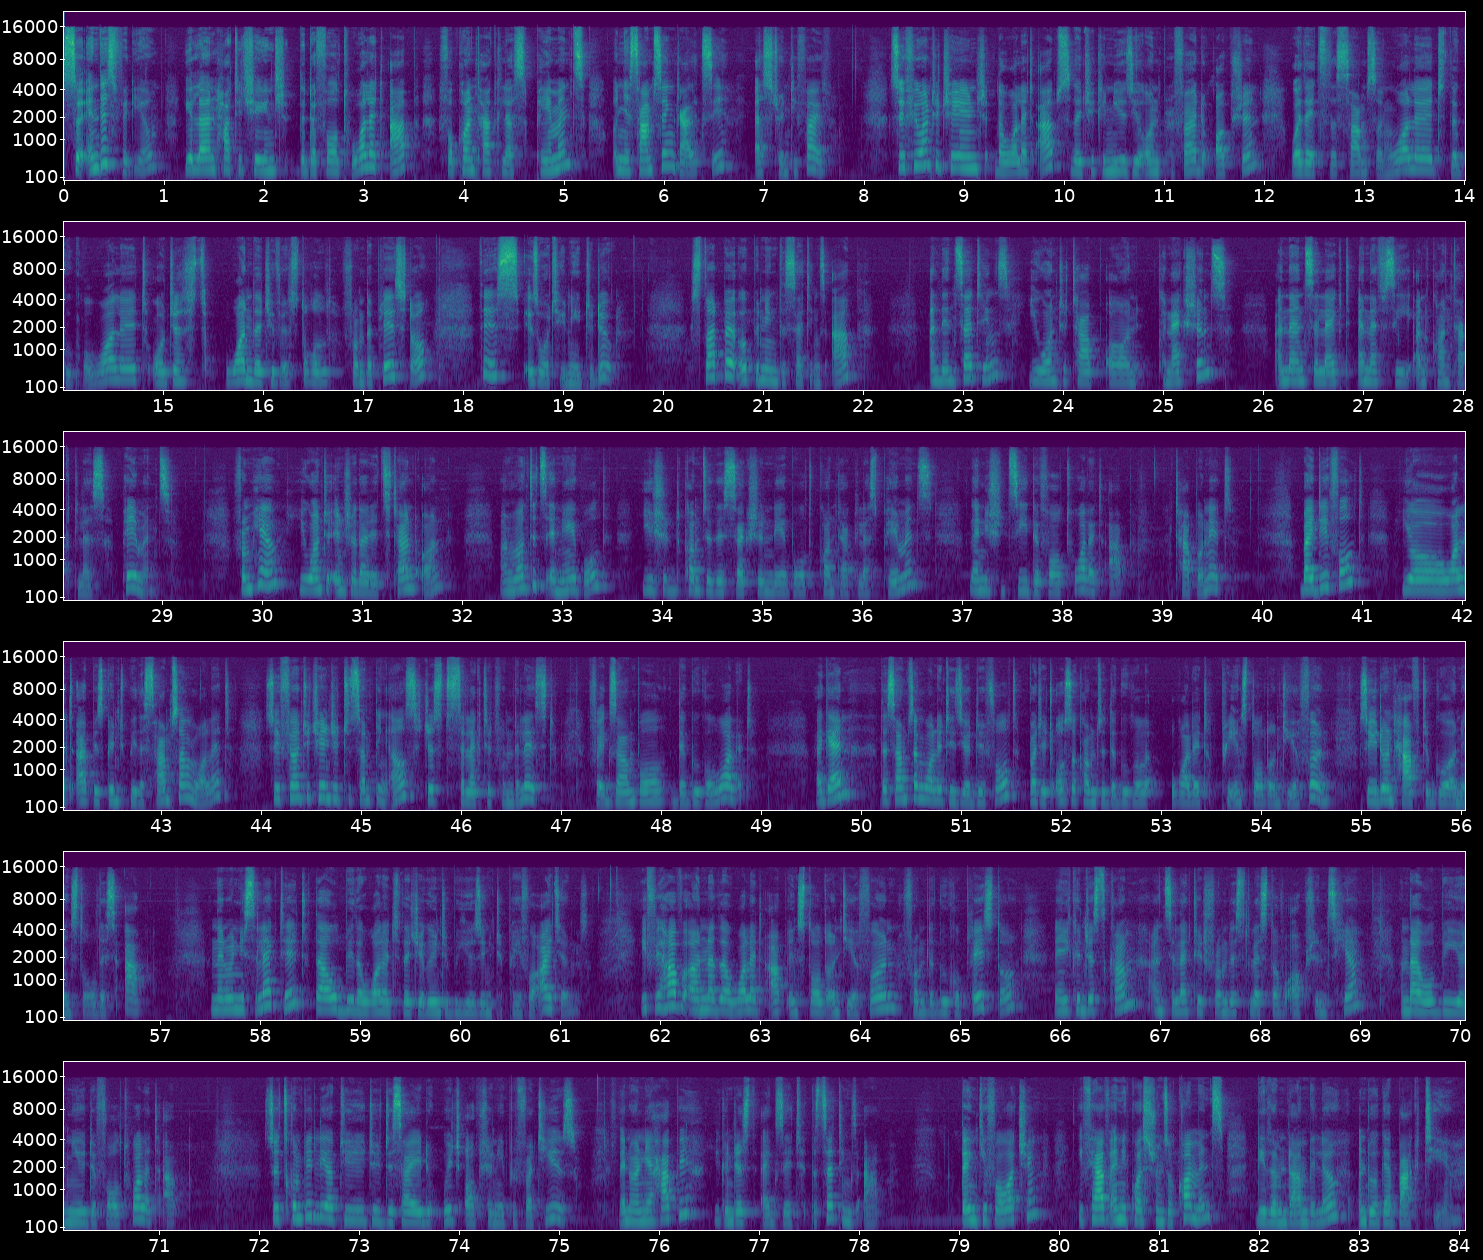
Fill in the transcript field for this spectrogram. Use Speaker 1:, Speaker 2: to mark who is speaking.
Speaker 1: So in this video, you'll learn how to change the default wallet app for contactless payments on your Samsung Galaxy S25. So if you want to change the wallet app so that you can use your own preferred option, whether it's the Samsung wallet, the Google wallet, or just one that you've installed from the Play Store, this is what you need to do. Start by opening the settings app and in settings, you want to tap on connections and then select NFC and contactless payments. From here, you want to ensure that it's turned on and once it's enabled, you should come to this section labeled contactless payments. Then you should see default wallet app. Tap on it. By default, your wallet app is going to be the Samsung wallet. So if you want to change it to something else, just select it from the list. For example, the Google wallet. Again, the Samsung wallet is your default, but it also comes with the Google wallet pre-installed onto your phone. So you don't have to go and install this app. And then when you select it, that will be the wallet that you're going to be using to pay for items. If you have another wallet app installed onto your phone from the Google Play Store, then you can just come and select it from this list of options here, and that will be your new default wallet app. So it's completely up to you to decide which option you prefer to use. Then when you're happy, you can just exit the settings app. Thank you for watching. If you have any questions or comments, leave them down below and we'll get back to you.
